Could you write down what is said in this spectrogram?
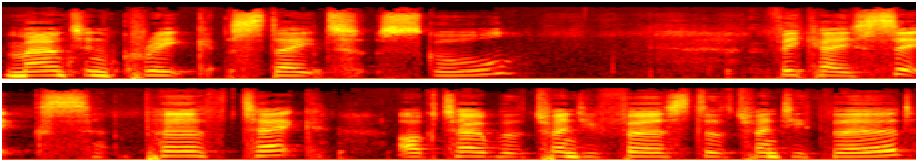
Mountain Creek State School. VK6 Perth Tech, October the 21st to the 23rd.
